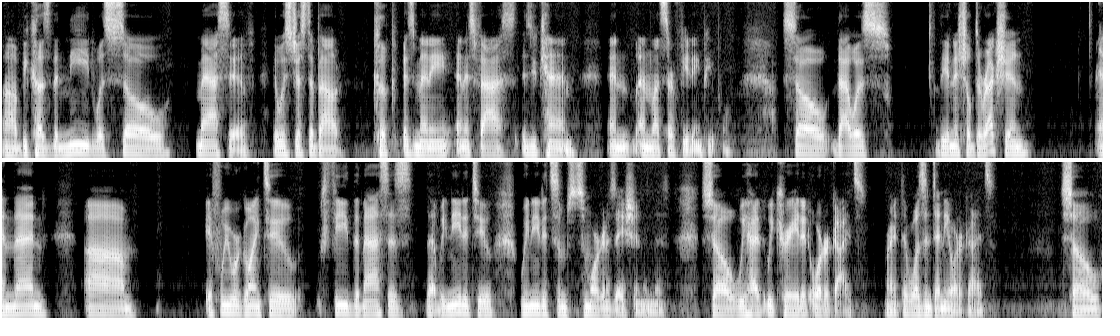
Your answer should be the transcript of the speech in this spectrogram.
uh, because the need was so massive. It was just about cook as many and as fast as you can, and and let's start feeding people. So that was the initial direction and then um, if we were going to feed the masses that we needed to we needed some some organization in this. So we had we created order guides right? There wasn't any order guides. So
